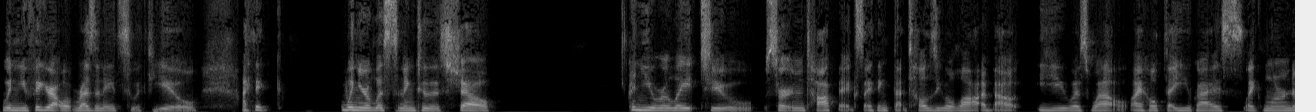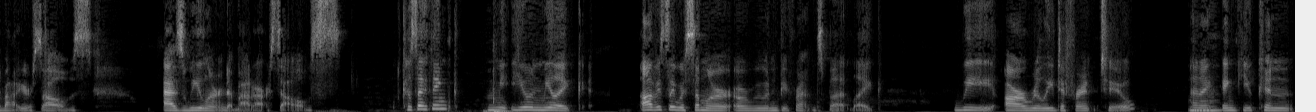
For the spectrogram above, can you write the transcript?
when you figure out what resonates with you. I think when you're listening to this show and you relate to certain topics, I think that tells you a lot about you as well. I hope that you guys like learned about yourselves as we learned about ourselves. Cuz I think me, you and me like obviously we're similar or we wouldn't be friends, but like we are really different too. And I Mhm. think you can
